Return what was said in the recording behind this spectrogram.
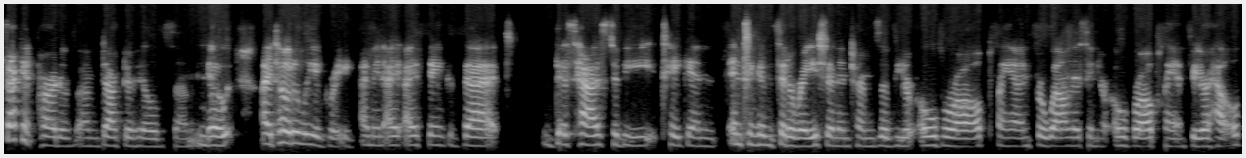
second part of um, Dr. Hill's um, note, I totally agree. I mean, I, I think that this has to be taken into consideration in terms of your overall plan for wellness and your overall plan for your health.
